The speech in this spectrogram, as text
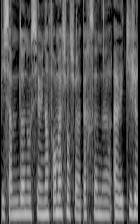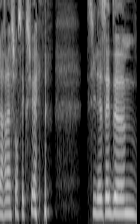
Puis ça me donne aussi une information sur la personne euh, avec qui j'ai la relation sexuelle. S'il essaie de me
